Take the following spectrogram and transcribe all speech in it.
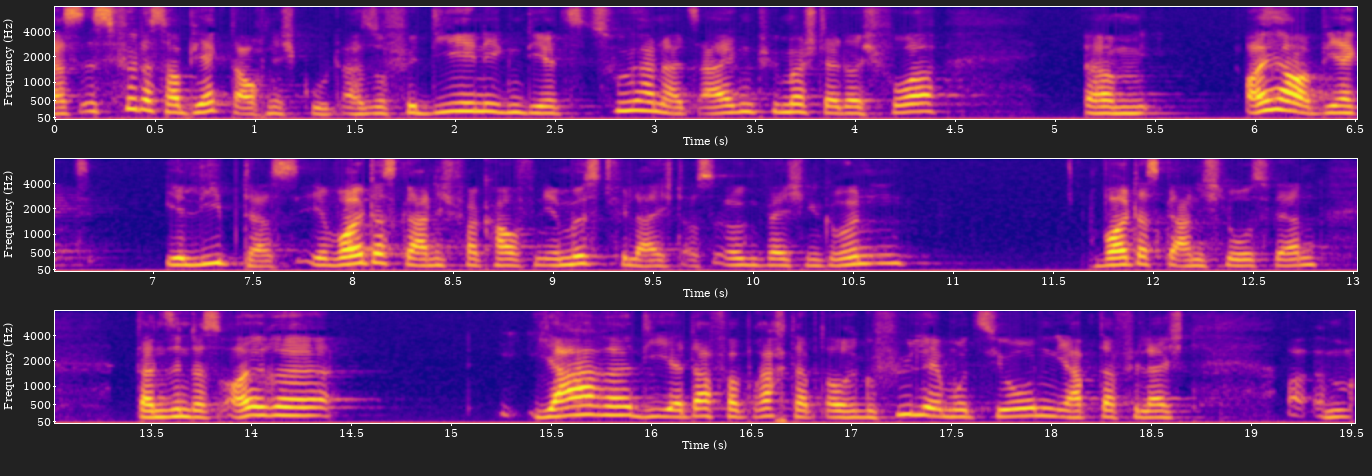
das ist für das Objekt auch nicht gut. Also für diejenigen, die jetzt zuhören als Eigentümer, stellt euch vor, ähm, euer Objekt, ihr liebt das, ihr wollt das gar nicht verkaufen, ihr müsst vielleicht aus irgendwelchen Gründen, wollt das gar nicht loswerden, dann sind das eure Jahre, die ihr da verbracht habt, eure Gefühle, Emotionen, ihr habt da vielleicht ähm,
